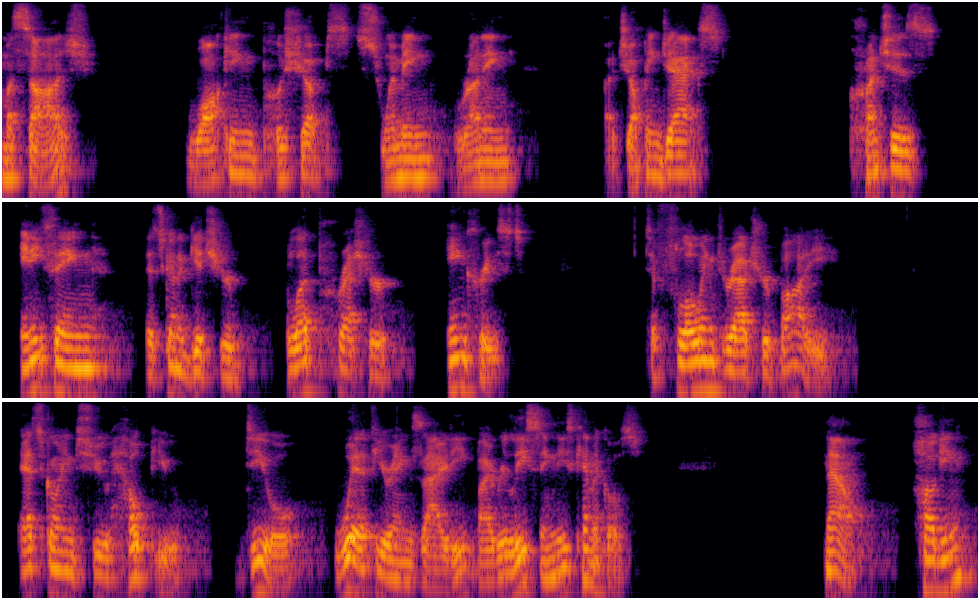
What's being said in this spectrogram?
massage, walking, push ups, swimming, running, uh, jumping jacks, crunches, anything that's going to get your blood pressure increased to flowing throughout your body, that's going to help you deal with your anxiety by releasing these chemicals. Now, hugging,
